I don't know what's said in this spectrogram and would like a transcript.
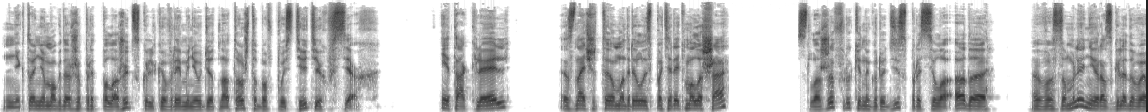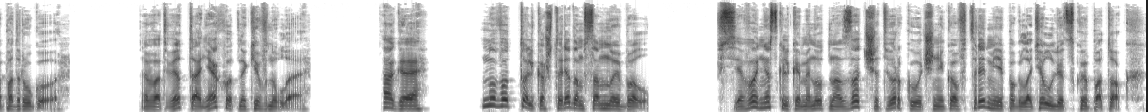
Никто не мог даже предположить, сколько времени уйдет на то, чтобы впустить их всех. «Итак, Люэль, значит, ты умудрилась потерять малыша?» Сложив руки на груди, спросила Ада, в изумлении разглядывая подругу. В ответ Таня охотно кивнула. «Ага. Ну вот только что рядом со мной был». Всего несколько минут назад четверку учеников Тремии поглотил людской поток.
